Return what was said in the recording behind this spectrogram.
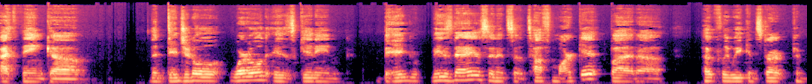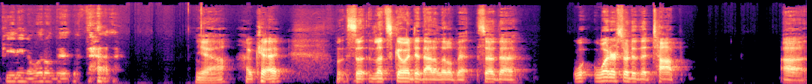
I think um, the digital world is getting big these days, and it's a tough market. But uh, hopefully, we can start competing a little bit with that. Yeah. Okay. So let's go into that a little bit. So the what are sort of the top uh,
